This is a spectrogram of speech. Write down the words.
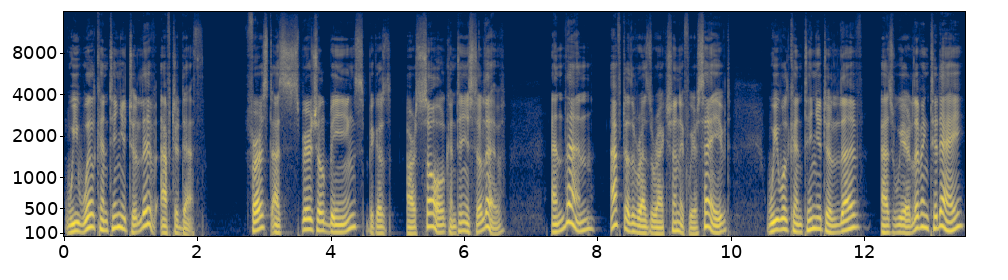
We will continue to live after death, first as spiritual beings, because our soul continues to live, and then after the resurrection, if we are saved, we will continue to live as we are living today,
